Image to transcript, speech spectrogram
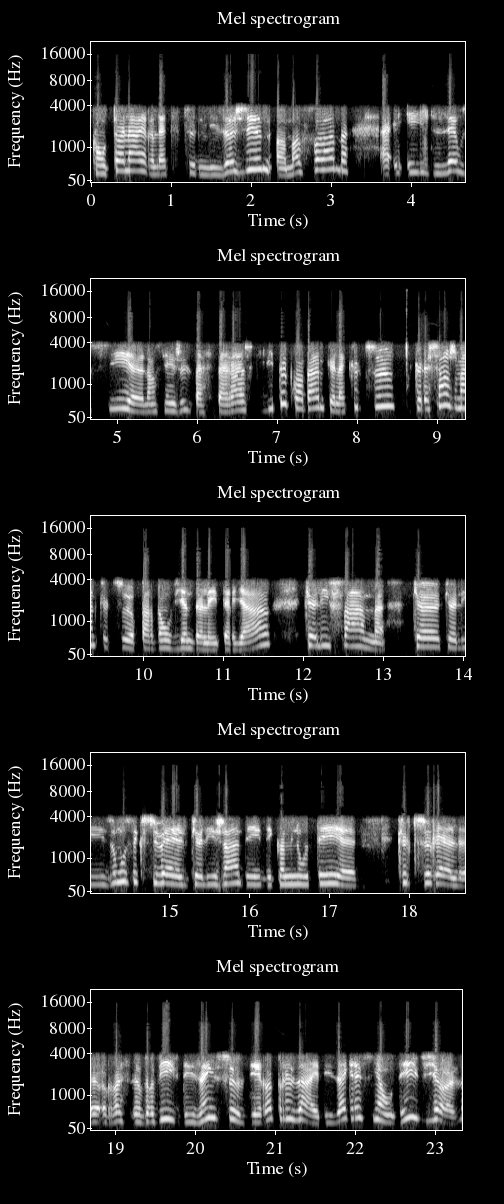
qu'on tolère l'attitude misogyne, homophobe, euh, et, il disait aussi, euh, l'ancien juge Bastarache, qu'il est peu probable que la culture, que le changement de culture, pardon, vienne de l'intérieur, que les femmes, que, que les homosexuels, que les gens des, des communautés euh, culturelles euh, re- vivent des insultes, des représailles, des agressions, des viols.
